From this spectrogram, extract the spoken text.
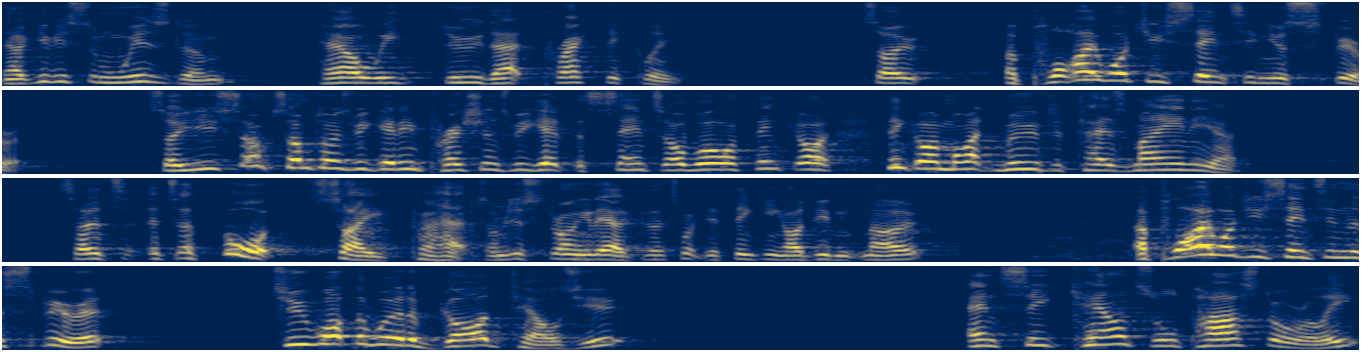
Now, I'll give you some wisdom how we do that practically. So, apply what you sense in your spirit. So you some, sometimes we get impressions, we get the sense of, well, I think I think I might move to Tasmania. So it's it's a thought, say perhaps. I'm just throwing it out. That's what you're thinking, I didn't know. Apply what you sense in the spirit to what the Word of God tells you, and seek counsel pastorally.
